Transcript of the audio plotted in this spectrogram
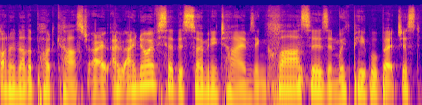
on another podcast. I, I, I know I've said this so many times in classes and with people, but just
